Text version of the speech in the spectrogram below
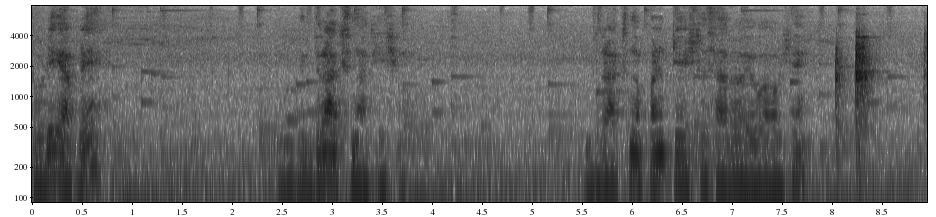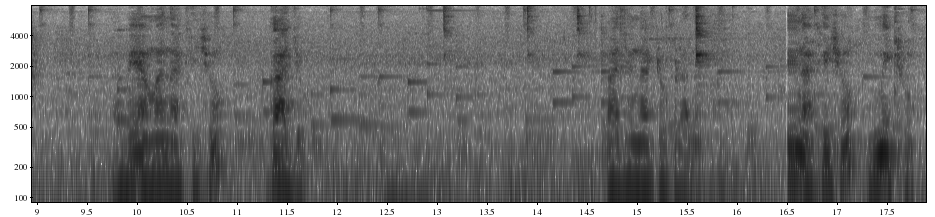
થોડી આપણે દ્રાક્ષ નાખીશું. દ્રાક્ષનો પણ ટેસ્ટ સારો એવો આવશે. હવે આમાં નાખીશું કાજુ. કાજુના ટુકડા નાખીશું. મીઠું.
